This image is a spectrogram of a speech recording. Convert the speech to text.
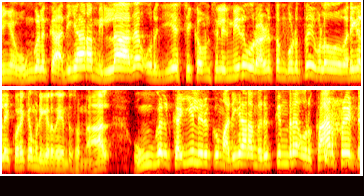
நீங்கள் உங்களுக்கு அதிகாரம் இல்லாத ஒரு ஜிஎஸ்டி கவுன்சிலின் மீது ஒரு அழுத்தம் கொடுத்து இவ்வளவு வரிகளை குறைக்க முடிகிறது என்று சொன்னால் உங்கள் கையில் இருக்கும் அதிகாரம் இருக்கின்ற ஒரு கார்ப்பரேட்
